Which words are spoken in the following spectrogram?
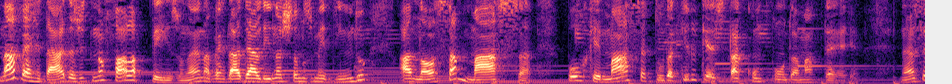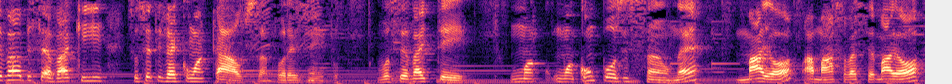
Na verdade, a gente não fala peso, né? Na verdade, ali nós estamos medindo a nossa massa, porque massa é tudo aquilo que está compondo a matéria. Né? Você vai observar que se você tiver com uma calça, por exemplo, você vai ter uma, uma composição, né? Maior, a massa vai ser maior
